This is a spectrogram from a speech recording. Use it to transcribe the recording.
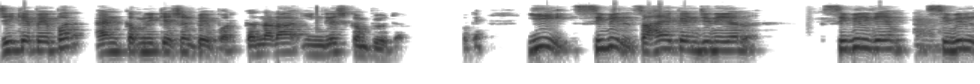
G K paper and communication paper Kannada English computer okay ಈ ಸಿವಿಲ್ ಸಹಾಯಕ ಇಂಜಿನಿಯರ್ ಸಿವಿಲ್ಗೆ ಸಿವಿಲ್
